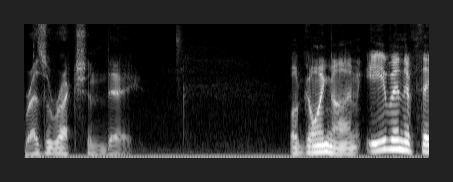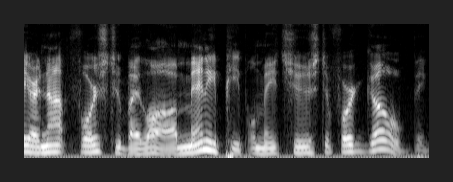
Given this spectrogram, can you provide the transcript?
Resurrection Day. Well, going on, even if they are not forced to by law, many people may choose to forego big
